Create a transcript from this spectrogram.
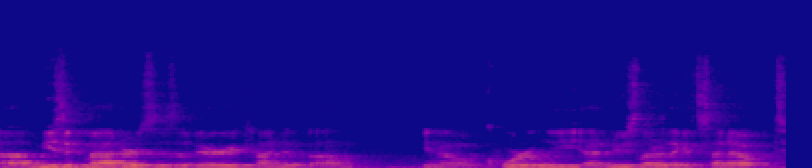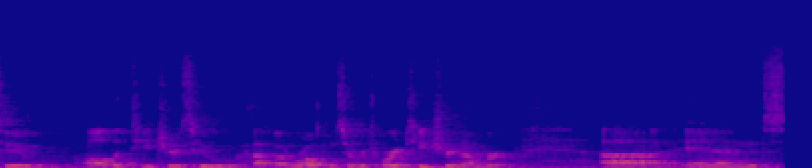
uh, Music Matters is a very kind of, um, you know, quarterly uh, newsletter that gets sent out to all the teachers who have a Royal Conservatory teacher number. Uh, and,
